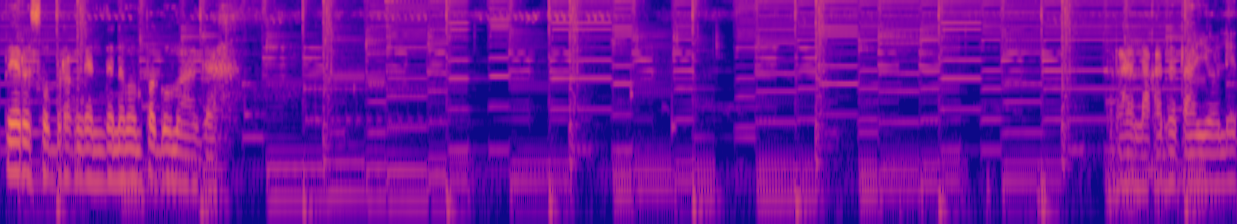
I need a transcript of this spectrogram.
Pero sobrang ganda naman pag umaga. Tara, lakad na tayo ulit.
